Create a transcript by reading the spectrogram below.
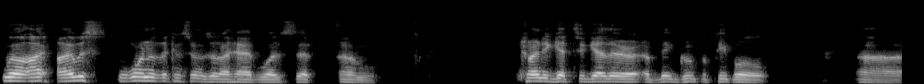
Well, I, I was, one of the concerns that I had was that um, trying to get together a big group of people uh,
